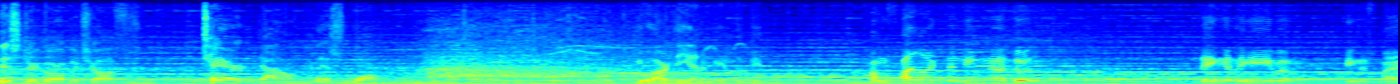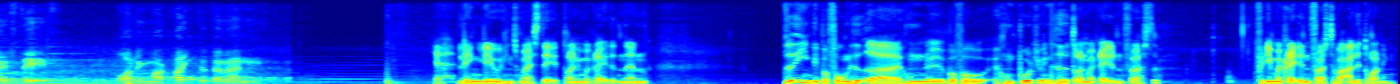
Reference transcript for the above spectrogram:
Mr. Gorbachev, tear down this wall. You are the enemy. Kong Frederik den 9. er død. Længe leve hendes majestæt, dronning Margrethe den anden. Ja, længe leve hendes majestæt, dronning Margrethe den anden. Ved I egentlig, hvorfor hun hedder, hun, øh, hvorfor hun burde jo egentlig hedde dronning Margrethe den første? Fordi Margrethe den første var aldrig dronning.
